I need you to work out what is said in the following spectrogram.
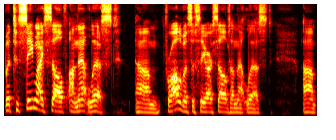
But to see myself on that list, um, for all of us to see ourselves on that list, um,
